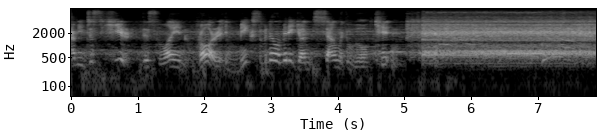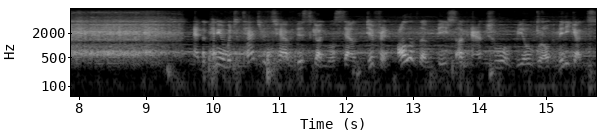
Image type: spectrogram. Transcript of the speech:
I mean, just hear this lion roar. It makes the vanilla minigun sound like a little kitten. And depending on which attachments you have, this gun will sound different. All of them based on actual real world miniguns.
